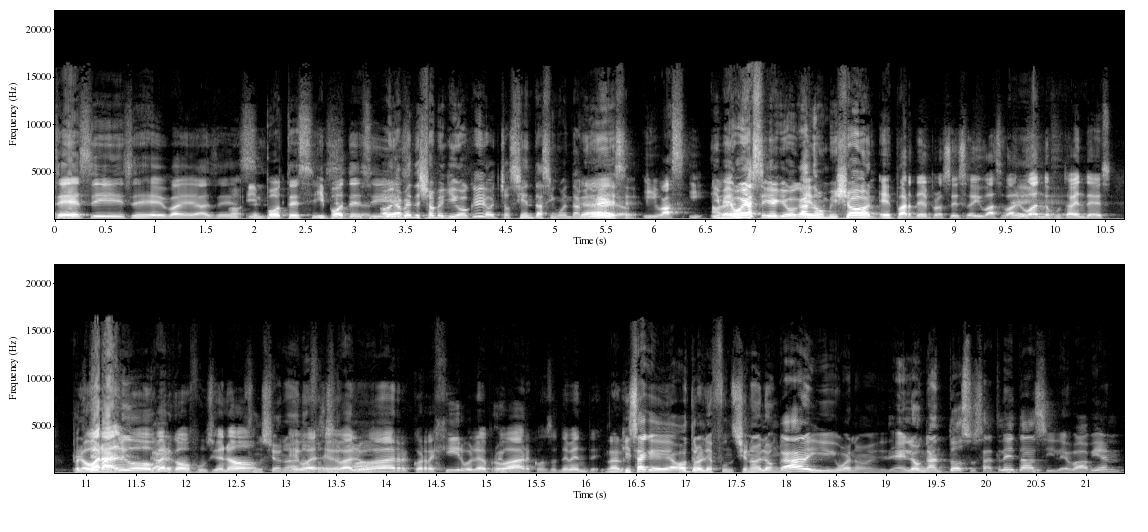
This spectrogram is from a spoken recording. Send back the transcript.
Tesis, se va, haces no, hipótesis. hipótesis. Obviamente yo me equivoqué 850 mil Claro, veces. Y vas y, Y me ver, voy a seguir equivocando es- un millón. es parte del proceso y vas evaluando Eh, justamente. Es probar tema- algo, claro. ver cómo funcionó, Funcionó, no eva- funcionó. evaluar, corregir, volver a probar constantemente. Claro. Quizá que a otro le funcionó elongar y bueno, elongan todos sus atletas y les va bien.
